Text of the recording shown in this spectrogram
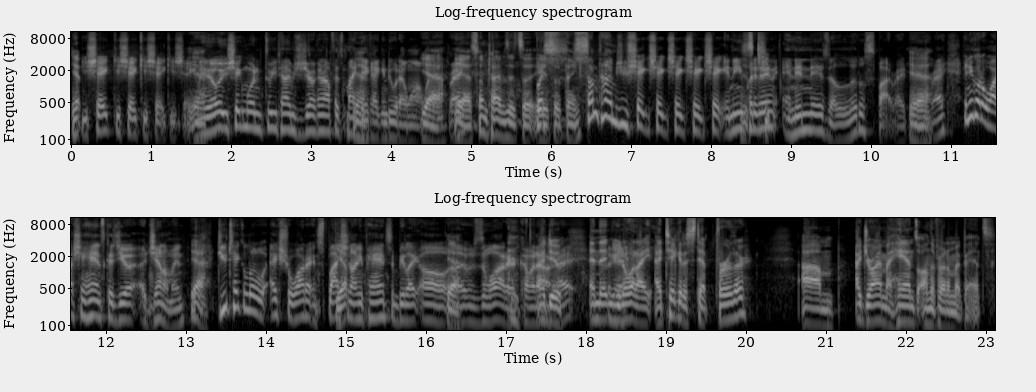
Yep. You shake. You shake. You shake. You shake. Yeah. And, oh, you shake more than three times. You're jerking off. It's my Yeah. dick. I can do what I want. Yeah. With it, right? Yeah. Sometimes it's a But it's a thing. sometimes you shake, shake, shake, shake, shake, and then you Just put it in, and then there's a little spot right there, Yeah. right? And you go to wash your hands because you're a gentleman. Yeah. Do you take a little extra water and splash Yep. it on your pants and be like, oh, Yeah. uh, it was the water coming out? I do. Right? And then you know what? I, I take it a step further. Um, I dry my hands on the front of my pants.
